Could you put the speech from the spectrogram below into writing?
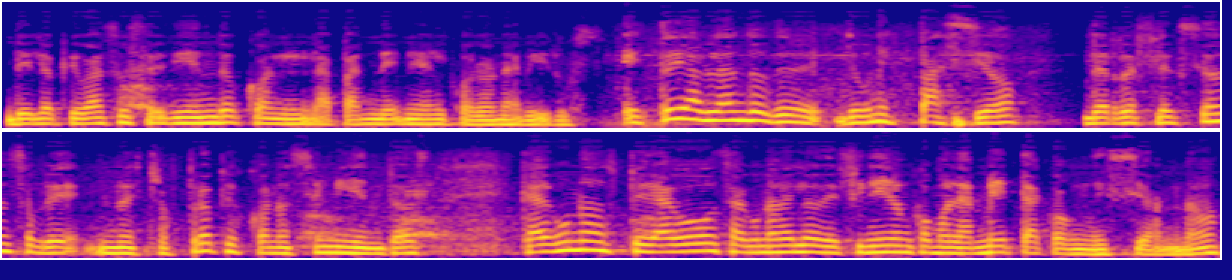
de lo que va sucediendo con la pandemia del coronavirus. Estoy hablando de, un espacio de reflexión sobre nuestros propios conocimientos, que algunos pedagogos alguna vez lo definieron como la metacognición, ¿no?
